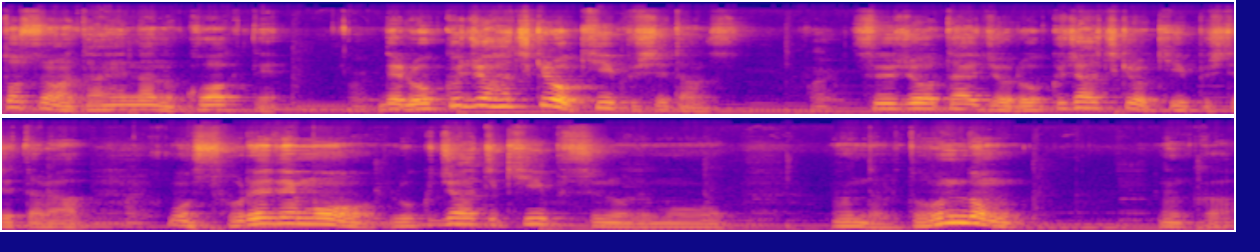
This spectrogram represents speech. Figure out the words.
とすのが大変なの怖くて。で68キロをキープしてたんです。通常体重を68キロキープしてたらもうそれでもう68キープするのでもうなんだろうどんどんなんか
